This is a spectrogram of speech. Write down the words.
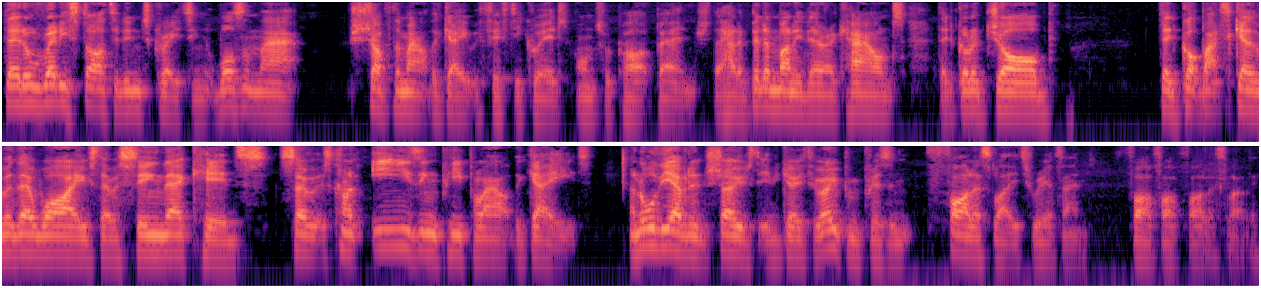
they'd already started integrating. It wasn't that shove them out the gate with 50 quid onto a park bench. They had a bit of money in their account, they'd got a job, they'd got back together with their wives, they were seeing their kids. So it's kind of easing people out the gate. And all the evidence shows that if you go through open prison, far less likely to reoffend. Far, far, far less likely.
